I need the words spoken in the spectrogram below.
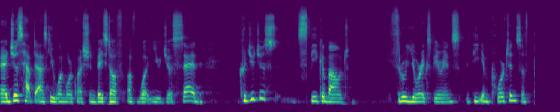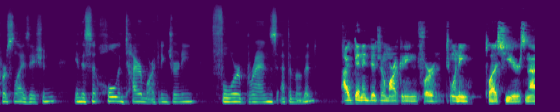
I just have to ask you one more question based off of what you just said. Could you just speak about, through your experience, the importance of personalization in this whole entire marketing journey for brands at the moment? I've been in digital marketing for 20 plus years. And I,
